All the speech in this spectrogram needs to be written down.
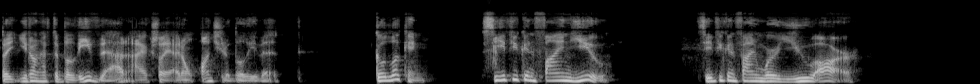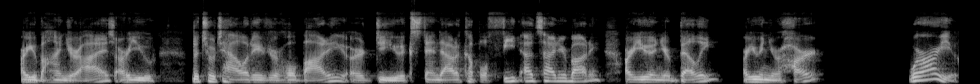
But you don't have to believe that. Actually, I don't want you to believe it. Go looking. See if you can find you. See if you can find where you are. Are you behind your eyes? Are you the totality of your whole body? Or do you extend out a couple feet outside your body? Are you in your belly? Are you in your heart? Where are you?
